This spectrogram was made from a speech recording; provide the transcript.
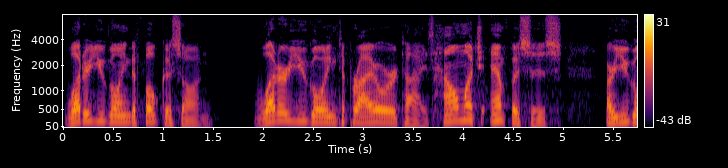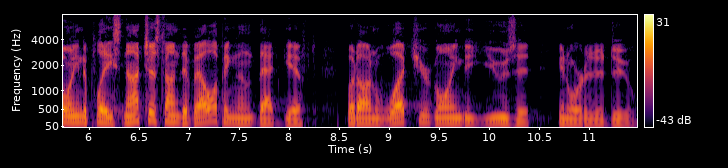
What are you going to focus on? What are you going to prioritize? How much emphasis are you going to place not just on developing that gift, but on what you're going to use it in order to do?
